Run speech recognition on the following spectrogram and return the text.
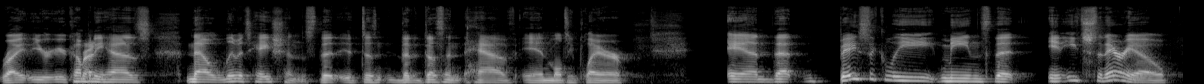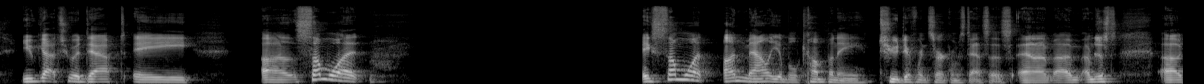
right? Your your company right. has now limitations that it doesn't that it doesn't have in multiplayer and that basically means that in each scenario you've got to adapt a uh, somewhat a somewhat unmalleable company to different circumstances. And i'm, I'm, I'm just uh,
